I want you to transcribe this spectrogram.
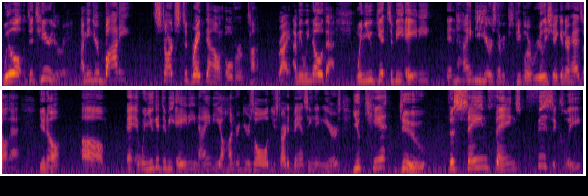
will deteriorate. I mean, your body starts to break down over time, right? I mean, we know that. When you get to be 80 and 90 years, every people are really shaking their heads on that, you know? Um, and when you get to be 80, 90, 100 years old, you start advancing in years, you can't do the same things physically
